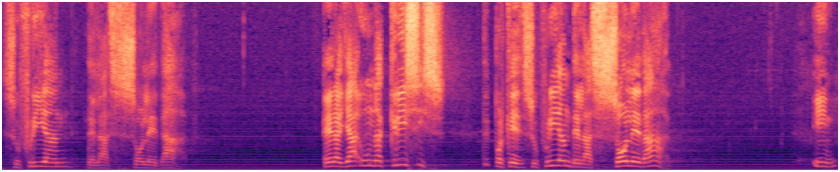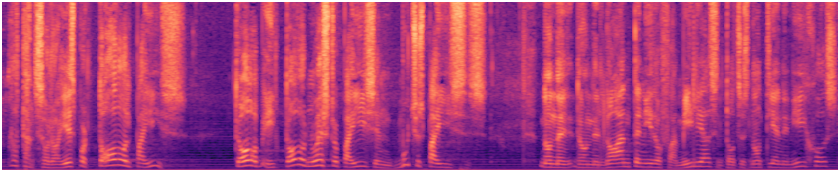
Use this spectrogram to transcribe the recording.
sufrían de la soledad. Era ya una crisis, porque sufrían de la soledad. Y no tan solo ahí, es por todo el país, todo, y todo nuestro país, en muchos países donde, no han tenido familias, entonces no tienen hijos,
